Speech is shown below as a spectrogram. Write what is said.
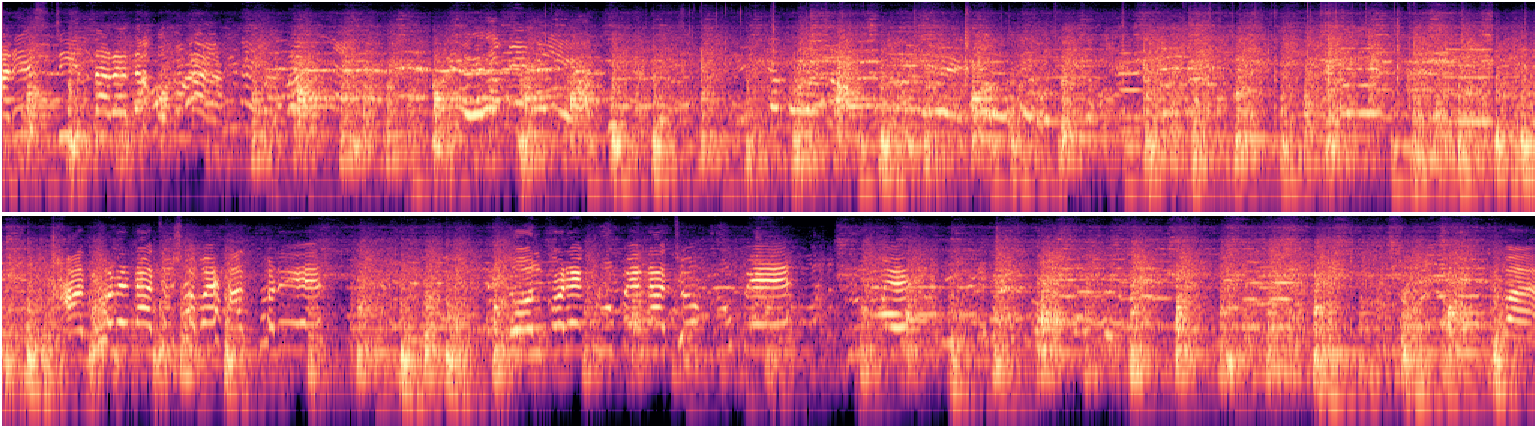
আরে স্টিল দাঁড়ালে হবে না। হাত ধরে নাচো সবাই, হাত ধরে। গোল করে গ্রুপে নাচো, গ্রুপে গ্রুপে। বাহ।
